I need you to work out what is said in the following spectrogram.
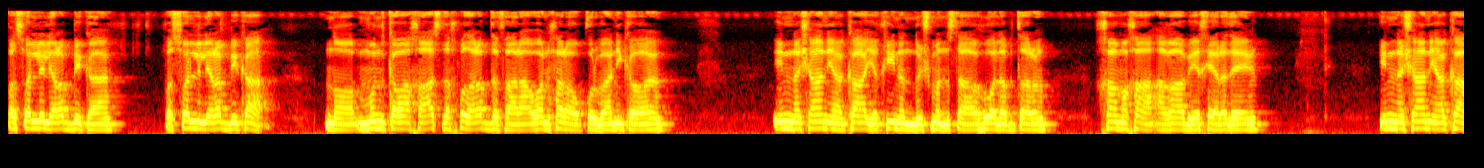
فصل لربی کا فصل لربی کا نو من کوا خاص دخل رب دفارا ونحر او قربانی کوا ان نشان کا یقیناً دشمن سا هو الابتر. خامخا اغا بے خیر دے۔ ان نشان کا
